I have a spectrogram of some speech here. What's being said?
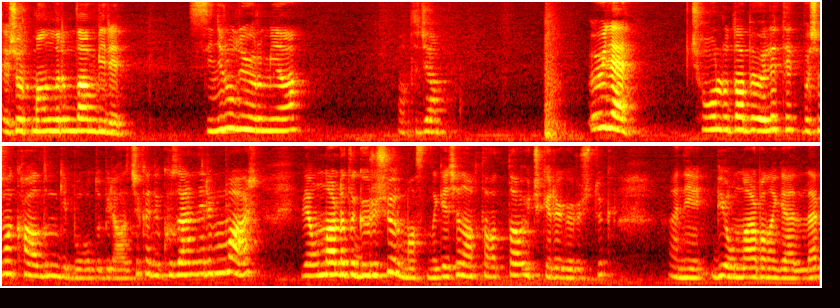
eşortmanlarımdan biri. Sinir oluyorum ya. Atacağım. Öyle. Çorlu'da böyle tek başıma kaldım gibi oldu birazcık. Hani kuzenlerim var ve onlarla da görüşüyorum aslında. Geçen hafta hatta üç kere görüştük. Hani bir onlar bana geldiler.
